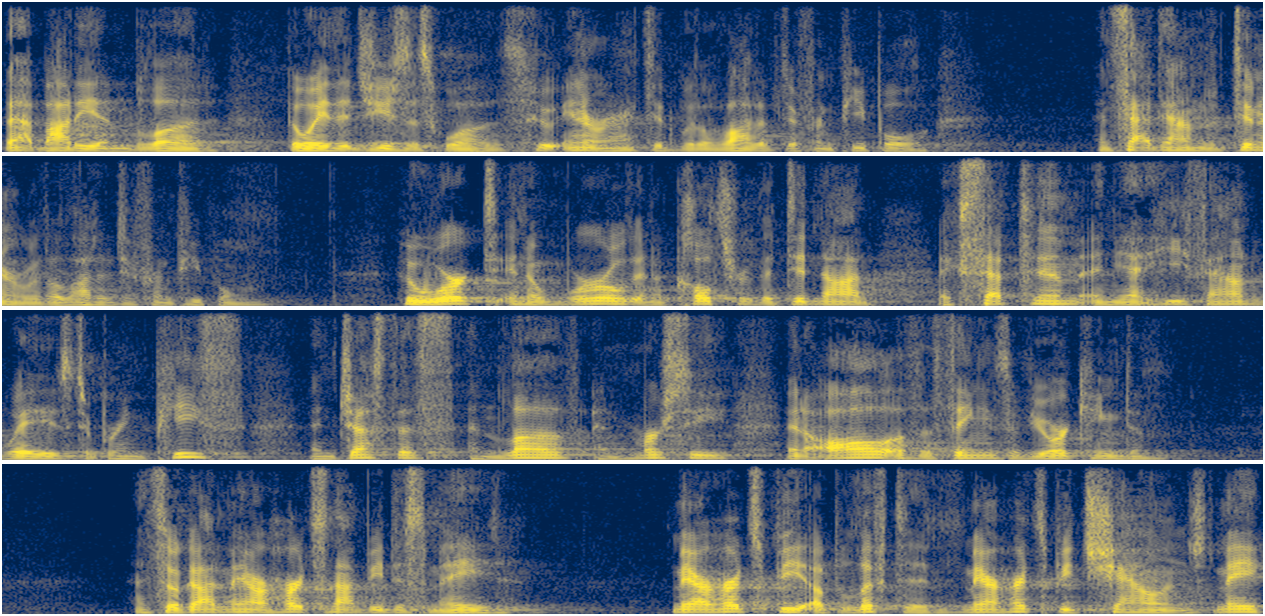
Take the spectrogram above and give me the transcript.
that body and blood the way that Jesus was, who interacted with a lot of different people and sat down to dinner with a lot of different people who worked in a world, in a culture that did not accept him, and yet he found ways to bring peace and justice and love and mercy and all of the things of your kingdom. And so, God, may our hearts not be dismayed. May our hearts be uplifted. May our hearts be challenged. May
